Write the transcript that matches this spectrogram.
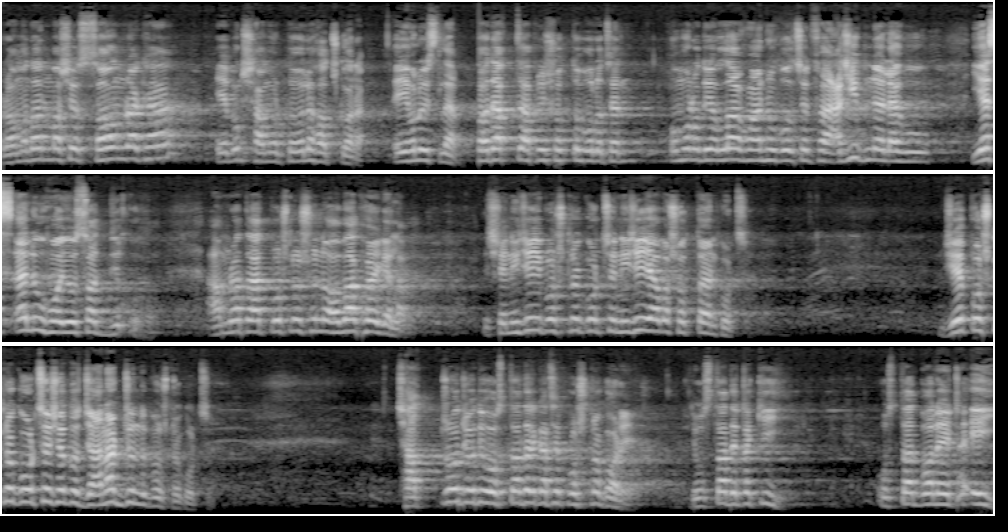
রমাদান মাসে সম রাখা এবং সামর্থ্য হলে হজ করা। এই হলো ইসলাম। সদাক্তা আপনি সত্য বলেছেন। আল্লাহ আনহু বলছেন ফা আজিব নালাহু ইয়াস আলু হয়ুসাদ্দিকু আমরা তার প্রশ্ন শুনে অবাক হয়ে গেলাম। সে নিজেই প্রশ্ন করছে, নিজেই আবার সত্যায়ন করছে। যে প্রশ্ন করছে, সে তো জানার জন্য প্রশ্ন করছে। ছাত্র যদি ওস্তাদের কাছে প্রশ্ন করে যে, ওস্তাদ, এটা কি? ওস্তাদ বলে, এটা এই।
